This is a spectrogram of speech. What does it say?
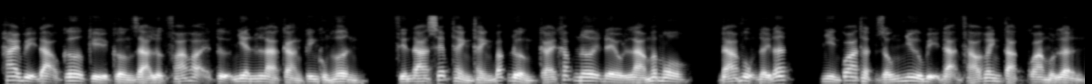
Hai vị đạo cơ kỳ cường giả lực phá hoại tự nhiên là càng kinh khủng hơn, phiến đá xếp thành thành bắc đường cái khắp nơi đều là mất mô, đá vụn đầy đất, nhìn qua thật giống như bị đạn pháo oanh tạc qua một lần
